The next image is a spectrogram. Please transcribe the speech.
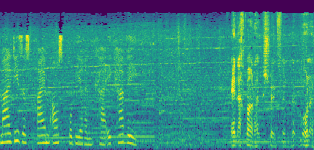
Mal dieses Prime ausprobieren, KEKW. Ey, Nachbar, Dankeschön für einen Monat.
